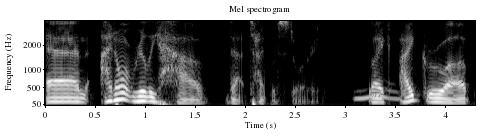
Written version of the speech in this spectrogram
And I don't really have that type of story. Like mm. I grew up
